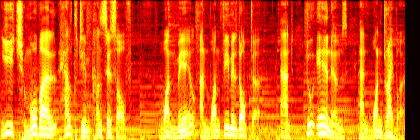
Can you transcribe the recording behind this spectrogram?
Each mobile health team consists of one male and one female doctor and two ANMs and one driver.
